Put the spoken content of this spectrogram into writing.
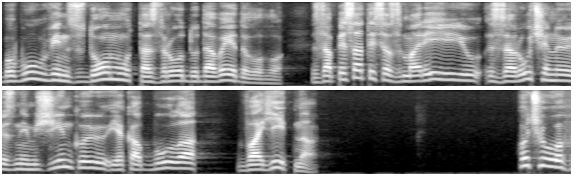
бо був він з дому та з роду Давидового, записатися з Марією, зарученою з ним жінкою, яка була вагітна. Хочу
